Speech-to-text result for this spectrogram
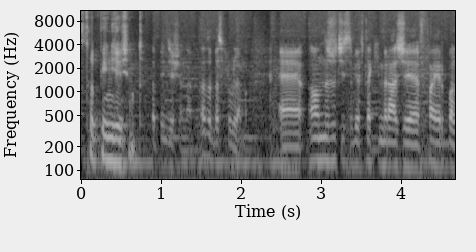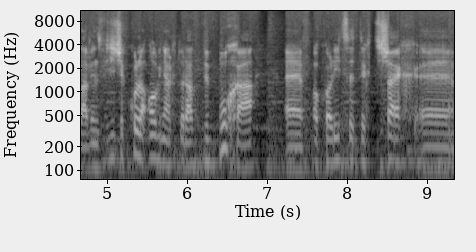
150. 150 nawet, no to bez problemu. E, on rzuci sobie w takim razie Firebola, więc widzicie kulę ognia, która wybucha w okolicy tych trzech e,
